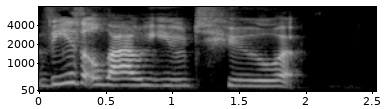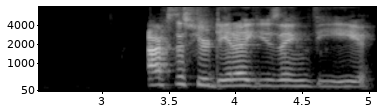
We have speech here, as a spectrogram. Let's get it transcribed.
these allow you to access your data using the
